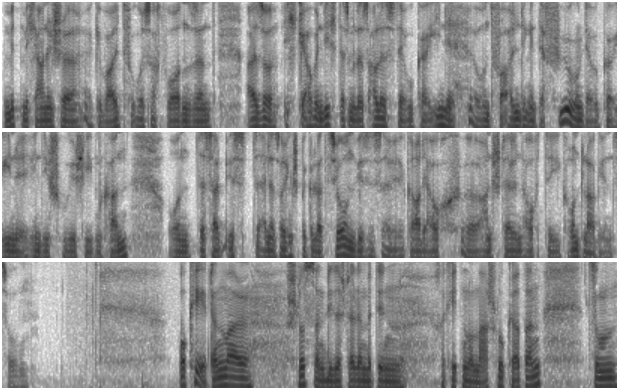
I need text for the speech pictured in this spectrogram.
mit mechanischer Gewalt verursacht worden sind. Also ich glaube nicht, dass man das alles der Ukraine und vor allen Dingen der Führung der Ukraine in die Schuhe schieben kann. Und deshalb ist einer solchen Spekulation, wie Sie es äh, gerade auch äh, anstellen, auch die Grundlage entzogen. Okay, dann mal Schluss an dieser Stelle mit den Raketen- und Marschflugkörpern. Zum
